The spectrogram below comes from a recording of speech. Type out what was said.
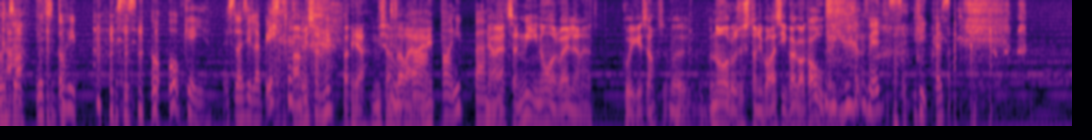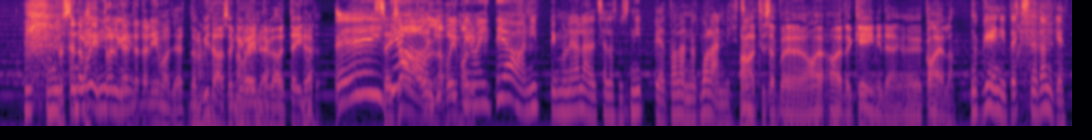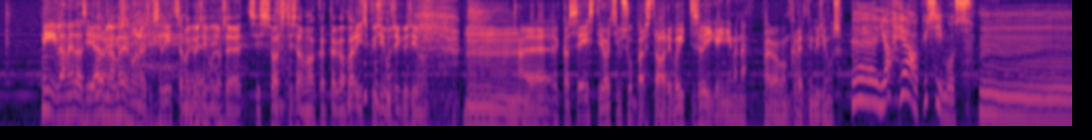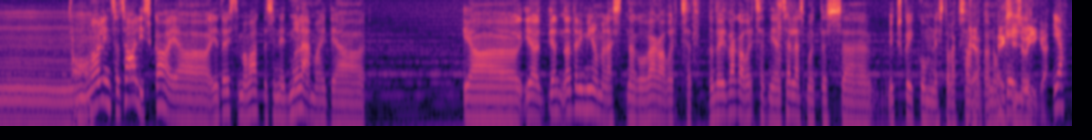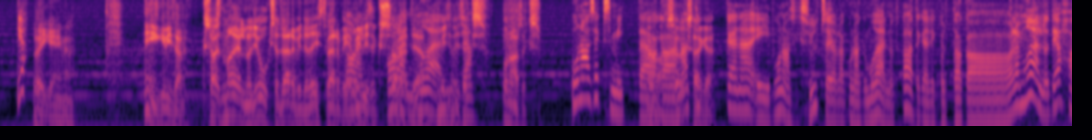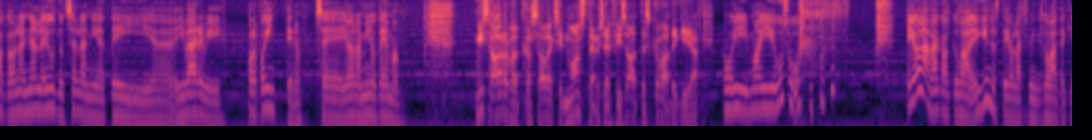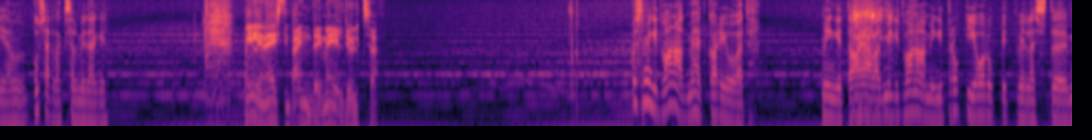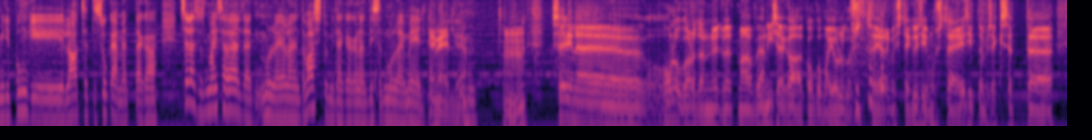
ma ütlesin ma ütlesin tohib, siis no okei okay., siis lasi läbi. aga mis on nipp? jah, mis on salajane nipp? aa, nipp. ja et sa nii noor välja näed, kuigi noh, noorusest on juba asi väga kaugel. mets, kivikas. Seda võib tõlgendada niimoodi, et no mida sa no küll võib, endaga oled teinud. ei See ei tea, saa olla nippi ma ei tea, nippi, mul ei ole selles mõttes nippi, et olen nagu olen lihtsalt. alati saab äh, ajada geenide äh, kaela. no geenid, eks need ongi. nii, lähme edasi. võtame veel mõne siukse lihtsama küsimuse, et siis varsti saame hakata ka päris küsimusi küsima. mm,. kas Eesti otsib superstaari, võitis õige inimene? väga konkreetne küsimus. Äh, jah, hea küsimus mm,. Ma olin seal saalis ka ja, ja tõesti, ma vaatasin neid mõlemaid ja ja, ja, ja nad olid minu meelest nagu väga võrdsed, nad olid väga võrdsed, nii et selles mõttes äh, ükskõik kumb neist oleks saanud, on ehk okei siis õige. jah, jah, õige inimene. nii, Kivisaar. kas sa oled mõelnud juuksed värvida teist värvi ja Olen- milliseks sa oled ja mõelnud, milliseks? punaseks. punaseks mitte Aa, aga natukene, ei punaseks üldse ei ole kunagi mõelnud ka tegelikult, aga olen mõelnud jah, aga olen jälle jõudnud selleni, et ei, ei värvi, pole pointi noh, see ei ole minu teema. mis sa arvad, kas sa oleksid Masterchefi saates kõvategija? oi, ma ei usu ei ole väga kõva ja kindlasti ei oleks mingi kõvategija, pusserdaks seal midagi. Milline Eesti bänd ei meeldi üldse? kus mingid vanad mehed karjuvad? mingid ajavad mingit vana, mingit rokijoorupit, millest äh, mingid pungilaadsete sugemetega. selles osas ma ei saa öelda, et mul ei ole nende vastu midagi, aga nad lihtsalt mulle ei meeldi. ei meeldi jah mm -hmm Mm -hmm. selline äh, olukord on nüüd, et ma pean ise ka koguma julgust järgmiste küsimuste esitamiseks, et äh,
